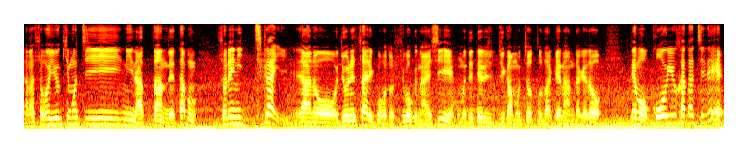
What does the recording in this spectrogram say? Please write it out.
なんかそういう気持ちになったんで多分それに近いあの情熱大陸ほどすごくないしほんま出てる時間もちょっとだけなんだけどでもこういう形で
